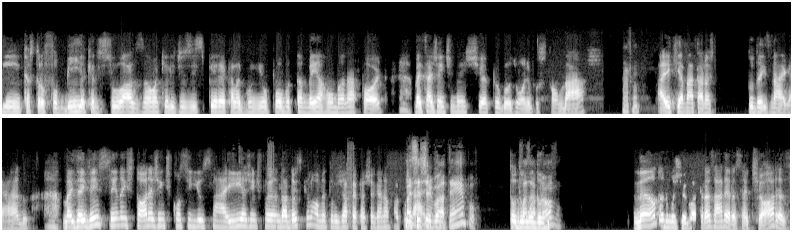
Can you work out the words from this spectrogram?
em claustrofobia, aquele suazão, aquele desespero, aquela agonia, o povo também arrombando a porta. Mas se a gente mexia, pegou o ônibus tombar, Caramba. aí que ia matar nós tudo esmagado. Mas aí, vencendo a história, a gente conseguiu sair, a gente foi andar dois quilômetros de a pé pra chegar na Mas faculdade. você chegou a tempo Todo mundo? Não, todo mundo chegou atrasado, era sete horas.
